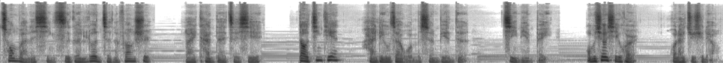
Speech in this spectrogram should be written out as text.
充满了醒思跟论证的方式来看待这些到今天还留在我们身边的纪念碑。我们休息一会儿，回来继续聊。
